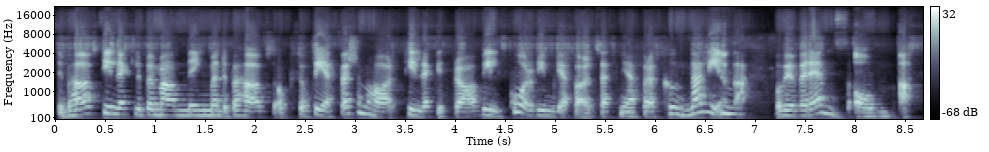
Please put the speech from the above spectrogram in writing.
det behövs tillräcklig bemanning men det behövs också chefer som har tillräckligt bra villkor och rimliga förutsättningar för att kunna leda. Och vi är överens om att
